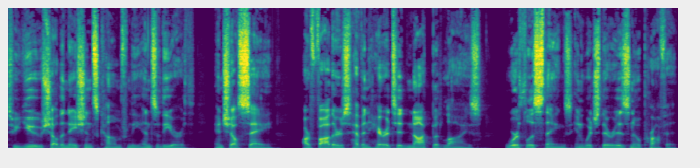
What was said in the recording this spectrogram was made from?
To you shall the nations come from the ends of the earth, and shall say, Our fathers have inherited naught but lies, worthless things in which there is no profit.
